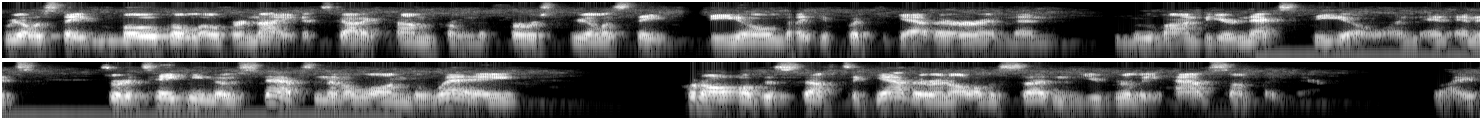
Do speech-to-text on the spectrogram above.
real estate mogul overnight. It's got to come from the first real estate deal that you put together, and then move on to your next deal. And, and, and it's sort of taking those steps and then along the way put all this stuff together and all of a sudden you really have something there right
